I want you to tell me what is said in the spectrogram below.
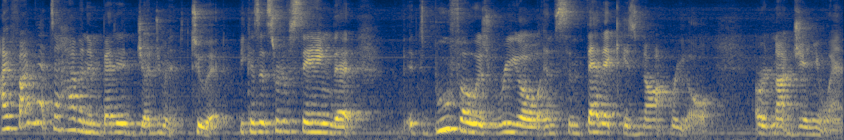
I find that to have an embedded judgment to it because it's sort of saying that it's bufo is real and synthetic is not real or not genuine.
